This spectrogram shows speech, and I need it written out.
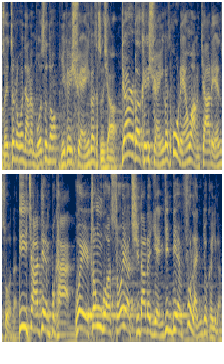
所以这是我讲的模式中，你可以选一个直销，第二个可以选一个互联网加连锁的，一家店不开，为中国所有其他的眼镜店赋能就可以了。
